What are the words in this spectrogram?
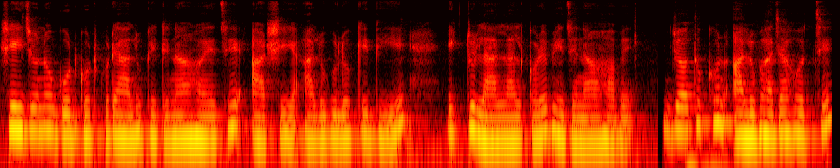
সেই জন্য গোট গোট করে আলু কেটে নেওয়া হয়েছে আর সেই আলুগুলোকে দিয়ে একটু লাল লাল করে ভেজে নেওয়া হবে। যতক্ষণ আলু ভাজা হচ্ছে,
